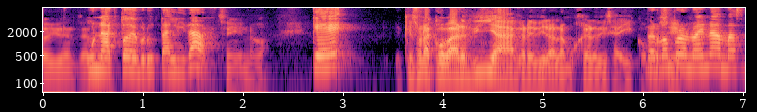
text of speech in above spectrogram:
evidentemente. un acto de brutalidad, Sí, no. que, Que es una cobardía agredir a la mujer, dice ahí. Como perdón, si- pero no hay nada más,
